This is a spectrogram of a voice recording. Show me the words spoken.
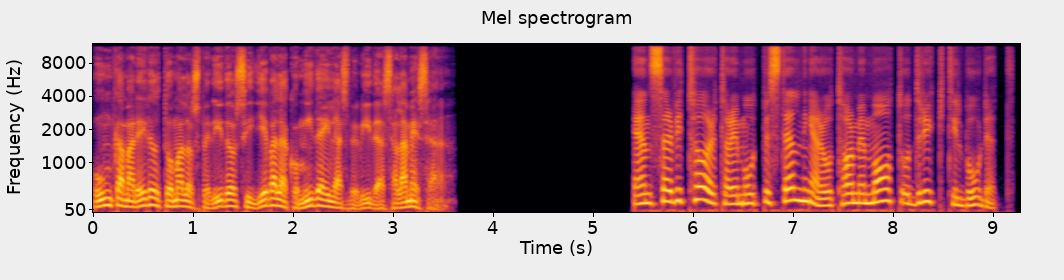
Un camarero toma los pedidos y lleva la comida y las bebidas a la mesa. En servitör tar emot beställningar och tar med mat och dryck till bordet.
